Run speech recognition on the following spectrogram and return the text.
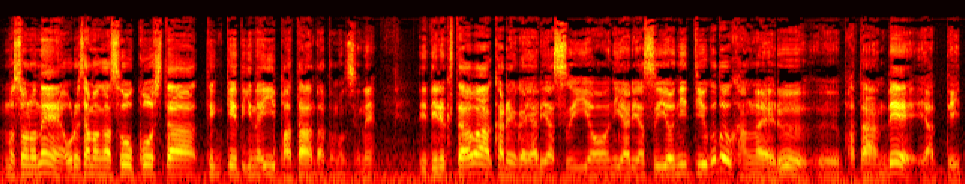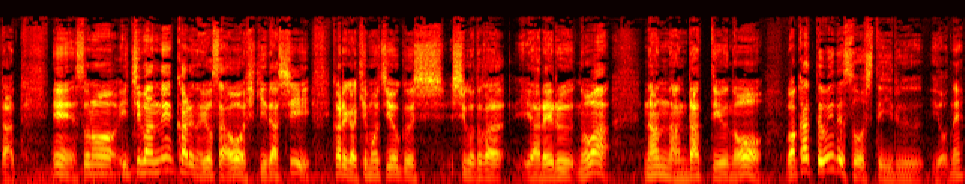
まあ、そのね、俺様が走行した典型的ないいパターンだと思うんですよね。で、ディレクターは彼がやりやすいように、やりやすいようにっていうことを考えるパターンでやっていた。ね、その一番ね、彼の良さを引き出し、彼が気持ちよく仕事がやれるのは何なんだっていうのを分かった上でそうしているよね。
